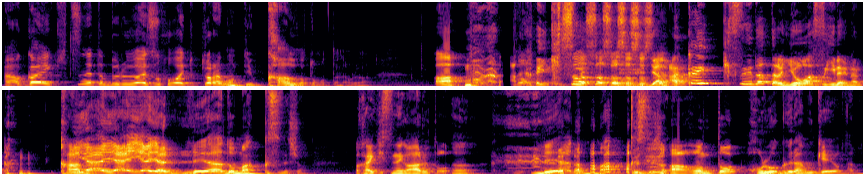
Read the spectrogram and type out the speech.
赤いキツネとブルーアイズホワイトドラゴンっていうカードだと思ったね俺は。あもう赤いキツネそうそうそうそうそう。いや赤いキツネだったら弱すぎない？なんかカードいやいやいやいやレア度マックスでしょ。赤いキツネがあると。うんレア度マックスでしょ。あ本当？ホログラム系よ多分。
